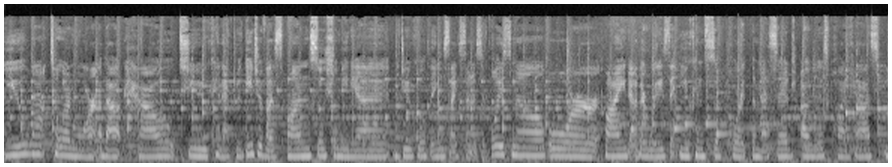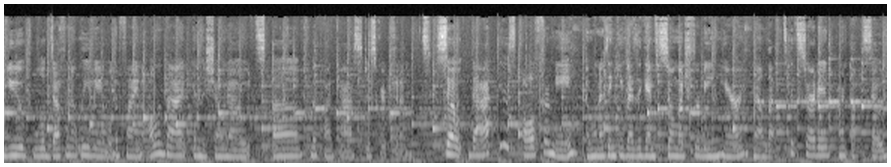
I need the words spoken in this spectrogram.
you want to learn more about how to connect with each of us on social media, do cool things like send us a voicemail or find other ways that you can support the message of this podcast, you will definitely be able to find all of that in the show notes of the podcast description. So that is all for me. I want to thank you guys again so much for being here. Now let's get started on episode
